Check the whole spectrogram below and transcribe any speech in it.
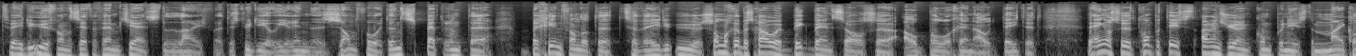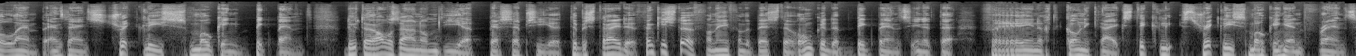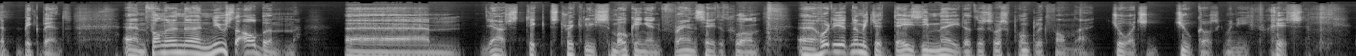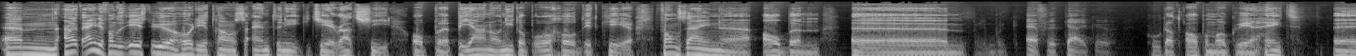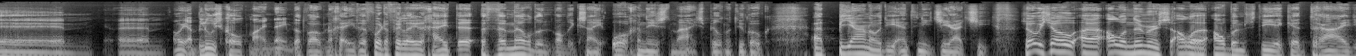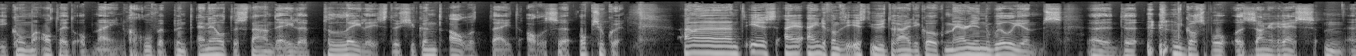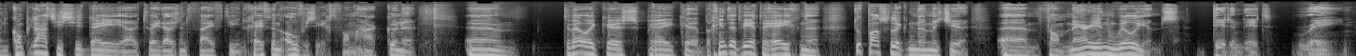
Tweede uur van ZFM Jazz live uit de studio hier in eh, Zandvoort. Een spetterend uh, begin van dat uh, tweede uur. Sommigen beschouwen big bands als uh, oudbollig en outdated. De Engelse trompetist, arrangeur en componist Michael Lamb en zijn Strictly Smoking Big Band doet er alles aan om die perceptie te bestrijden. Funky Stuff van een van de beste ronkende big bands in het Verenigd Koninkrijk. Strictly, Strictly Smoking and Friends Big Band. Um, van hun uh, nieuwste album. Uh, ja, Strictly Smoking and Friends heet het gewoon. Uh, hoorde je het nummertje Daisy May. Dat is oorspronkelijk van uh, George Duke, als ik me niet vergis. Um, aan het einde van het eerste uur hoorde je trouwens Anthony Geraci op piano, niet op orgel dit keer. Van zijn album... Ehm, moet ik even kijken hoe dat album ook weer heet. Ehm Um, oh ja, Blues Called My Name. Dat wou ik nog even voor de volledigheid uh, vermelden. Want ik zei organist, maar hij speelt natuurlijk ook uh, piano, die Anthony Giraci. Sowieso, uh, alle nummers, alle albums die ik draai... die komen altijd op mijn groeven.nl te staan. De hele playlist. Dus je kunt altijd alles opzoeken. Aan het einde van het eerste uur draaide ik ook Marion Williams, uh, de gospelzangeres. Een, een compilatie-cd uit 2015 geeft een overzicht van haar kunnen. Uh, terwijl ik uh, spreek, begint het weer te regenen. Toepasselijk nummertje ehm, van Marion Williams, Didn't It Rain.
